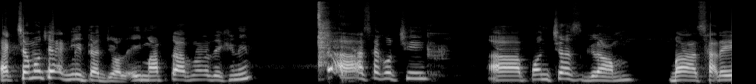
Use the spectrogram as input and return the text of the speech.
এক চামচে এক লিটার জল। এই মাপটা আপনারা দেখে নিন। আশা করছি পঞ্চাশ গ্রাম বা সাড়ে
